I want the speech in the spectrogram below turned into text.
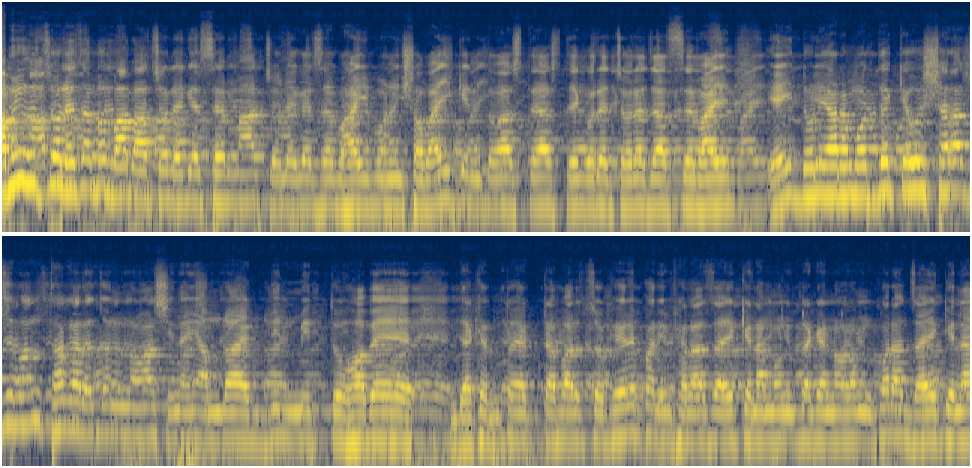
আমিও চলে যাব, বাবা চলে গেছে, মা চলে গেছে ভাই বোন সবাই কিন্তু আস্তে আস্তে করে চলে যাচ্ছে ভাই। এই দুনিয়ার মধ্যে কেউ সারা জীবন থাকার জন্য আসি নাই, আমরা একদিন মৃত্যু হবে। দেখেন তো একটা বার চোখের পানি ফেলা যায় কিনা, মনটাকে নরম করা যায় কিনা।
